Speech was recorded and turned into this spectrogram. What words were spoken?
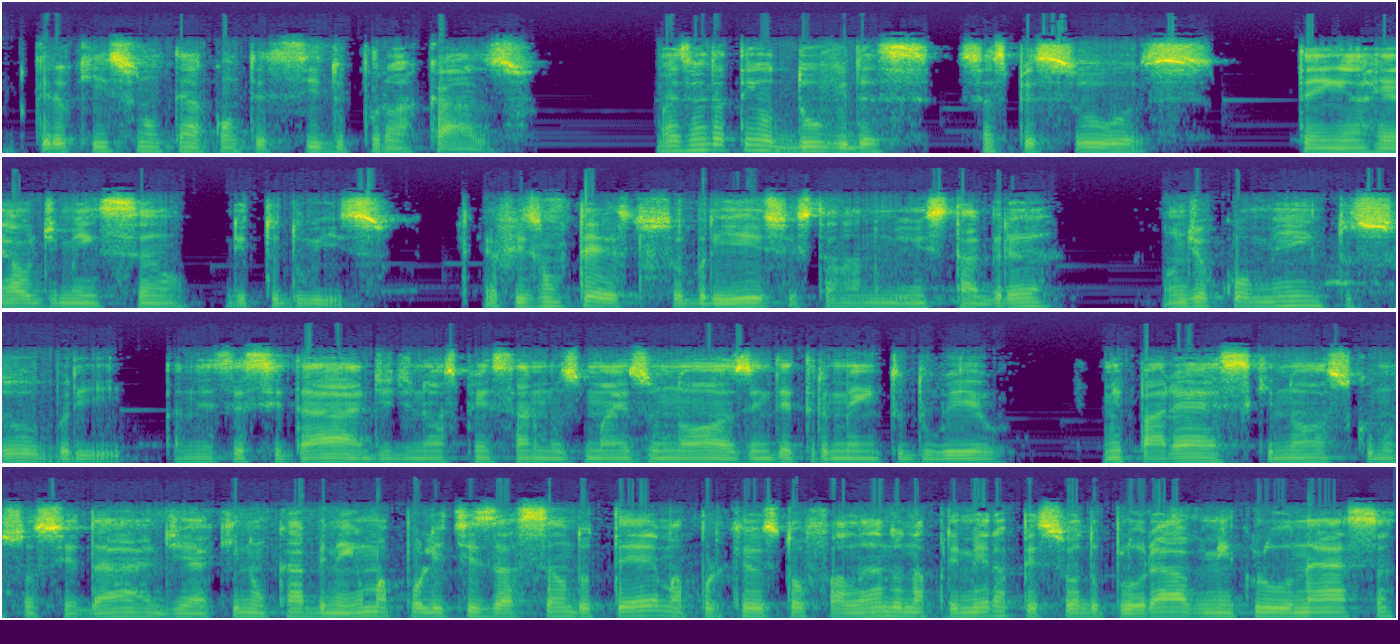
Eu creio que isso não tem acontecido por um acaso, mas eu ainda tenho dúvidas se as pessoas têm a real dimensão de tudo isso. Eu fiz um texto sobre isso, está lá no meu Instagram, onde eu comento sobre a necessidade de nós pensarmos mais o nós em detrimento do eu. Me parece que nós, como sociedade, aqui não cabe nenhuma politização do tema, porque eu estou falando na primeira pessoa do plural me incluo nessa.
